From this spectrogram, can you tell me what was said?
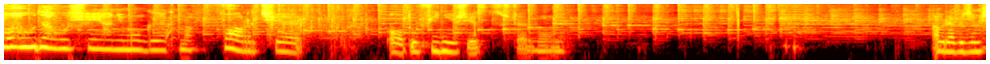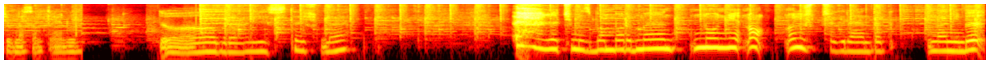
O, udało się, ja nie mogę, jak na farcie. O, tu finish jest czerwony. Dobra, widzimy się w następnej rundzie. Dobra, jesteśmy. Lecimy z bombardment. No nie, no, no już przegrałem tak, no niby.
